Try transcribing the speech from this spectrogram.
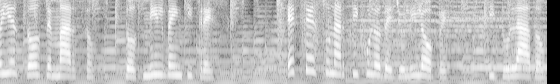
Hoy es 2 de marzo, 2023. Este es un artículo de Julie López, titulado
